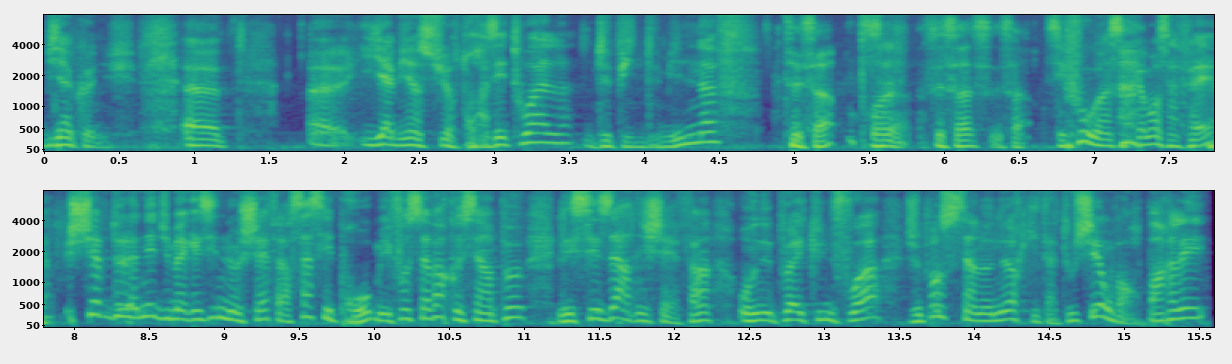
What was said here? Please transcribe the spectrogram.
bien connu. Euh, euh, il y a bien sûr trois étoiles depuis 2009. C'est ça, c'est ça, c'est ça. C'est fou, hein, ça commence à faire. Chef de l'année du magazine Le Chef. Alors ça, c'est pro, mais il faut savoir que c'est un peu les Césars des chefs. Hein. On ne peut être qu'une fois. Je pense que c'est un honneur qui t'a touché. On va en reparler.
